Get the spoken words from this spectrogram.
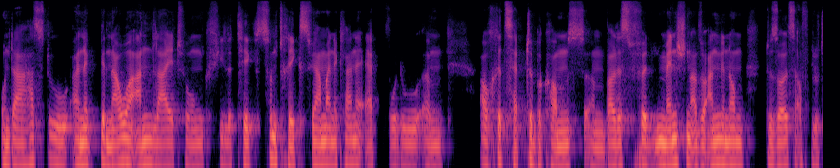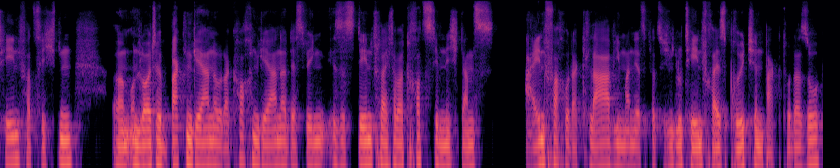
Und da hast du eine genaue Anleitung, viele Tipps und Tricks. Wir haben eine kleine App, wo du ähm, auch Rezepte bekommst, ähm, weil das für Menschen, also angenommen, du sollst auf Gluten verzichten, und Leute backen gerne oder kochen gerne. Deswegen ist es denen vielleicht aber trotzdem nicht ganz einfach oder klar, wie man jetzt plötzlich ein glutenfreies Brötchen backt oder so.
